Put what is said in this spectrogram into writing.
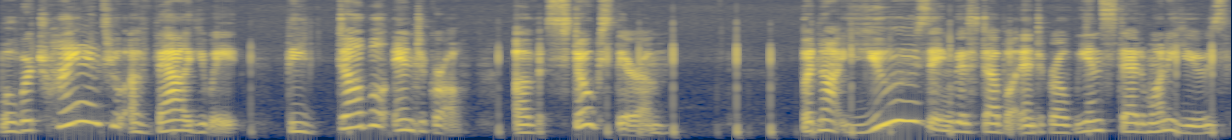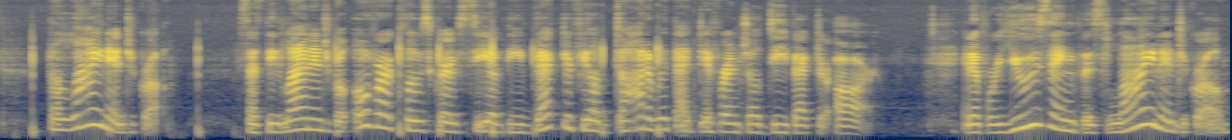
Well, we're trying to evaluate the double integral of Stokes' theorem, but not using this double integral, we instead want to use the line integral. So that's the line integral over our closed curve C of the vector field dotted with that differential d vector r. And if we're using this line integral,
